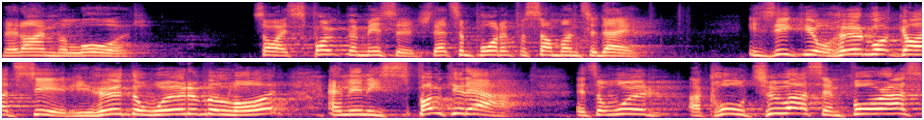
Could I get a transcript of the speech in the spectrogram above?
that I'm the Lord. So I spoke the message. That's important for someone today. Ezekiel heard what God said. He heard the word of the Lord and then he spoke it out. It's a word, a call to us and for us,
